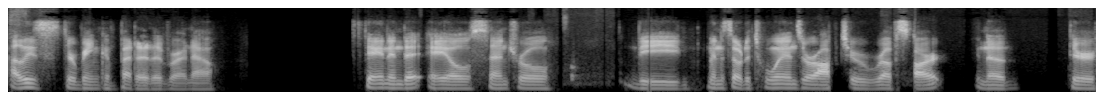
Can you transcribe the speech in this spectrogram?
at least they're being competitive right now. Staying in the AL Central, the Minnesota Twins are off to a rough start. You know, their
